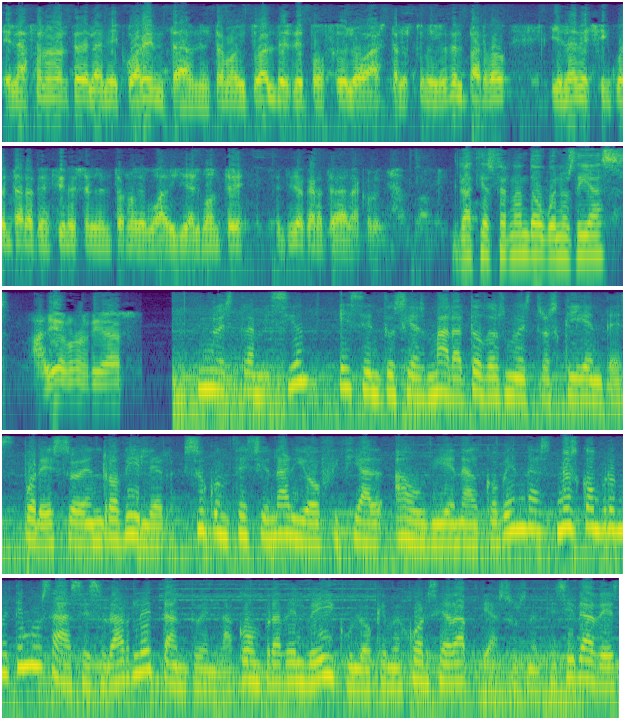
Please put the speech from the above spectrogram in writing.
en la zona norte de la N40, en el tramo habitual desde Pozuelo hasta los túneles del Pardo, y en la N50 retenciones en el entorno de Boadilla del Monte, sentido carretera de La Coruña. Gracias, Fernando. Buenos días. Adiós, buenos días. Nuestra misión es entusiasmar a todos nuestros clientes. Por eso en Rodiler, su concesionario oficial Audi en Alcobendas, nos comprometemos a asesorarle tanto en la compra del vehículo que mejor se adapte a sus necesidades,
